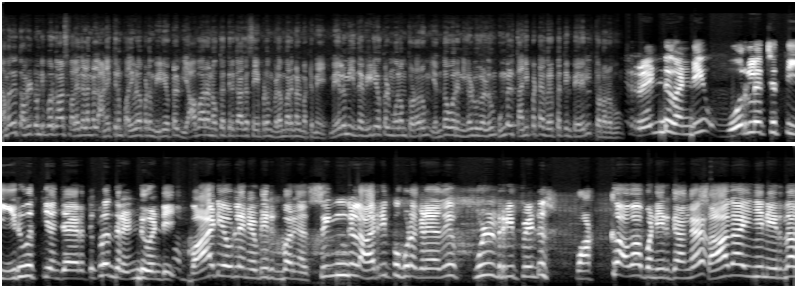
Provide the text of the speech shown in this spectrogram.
நமது தமிழ் டுவெண்டி ஃபோர் காஸ் வலைதளங்கள் அனைத்தும் பதிவிடப்படும் வீடியோக்கள் வியாபார நோக்கத்திற்காக செய்யப்படும் விளம்பரங்கள் மட்டுமே. மேலும் இந்த வீடியோக்கள் மூலம் தொடரும் எந்த ஒரு நிகழ்வுகளும் உங்கள் தனிப்பட்ட விருப்பத்தின் பேரில் தொடரும் ரெண்டு வண்டி ஒரு லட்சத்தி இருபத்தி அஞ்சாயிரத்துக்குள்ள இந்த ரெண்டு வண்டி. பாடி அவுட்லைன் எப்படி இருக்கு பாருங்க. சிங்கிள் அரிப்பு கூட கிடையாது. ஃபுல் ரீபெயிண்ட் பக்காவா பண்ணியிருக்காங்க. சாதா இன்ஜின் இருந்தா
